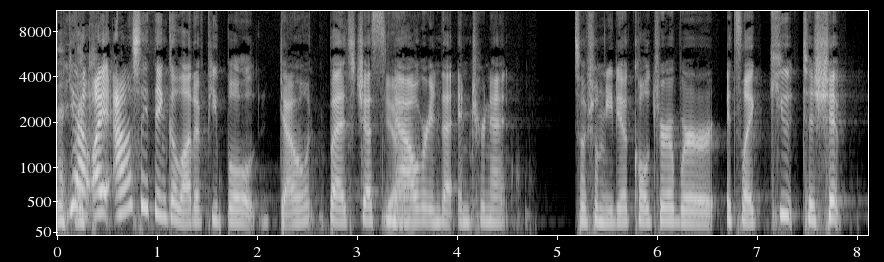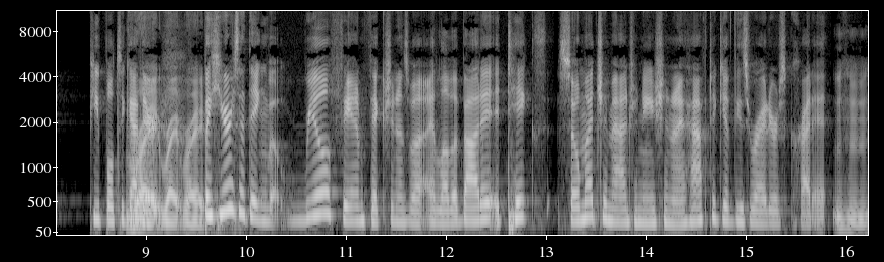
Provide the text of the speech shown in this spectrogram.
yeah, I honestly think a lot of people don't, but it's just Yeah. now we're in that internet social media culture where it's like cute to ship people together. Right, right, right. But here's the thing but real fan fiction is what I love about it. It takes so much imagination and I have to give these writers credit. hmm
